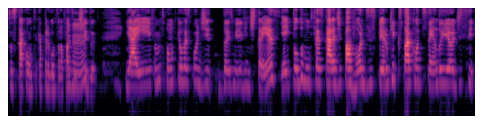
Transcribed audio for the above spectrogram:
tu se dá conta que a pergunta não faz Uhum. sentido? E aí foi muito bom porque eu respondi 2023, e aí todo mundo fez cara de pavor, desespero, o que que está acontecendo? E eu disse,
